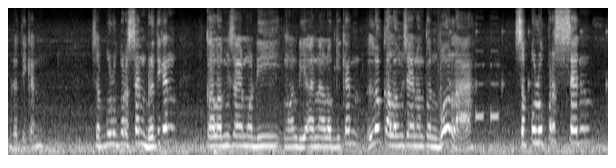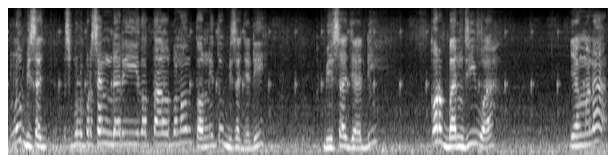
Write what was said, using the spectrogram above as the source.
Berarti kan 10 persen berarti kan kalau misalnya mau di mau dianalogikan lo kalau misalnya nonton bola 10 persen lo bisa 10 persen dari total penonton itu bisa jadi bisa jadi korban jiwa. Yang mana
